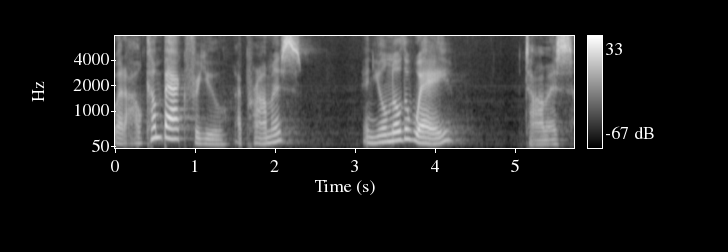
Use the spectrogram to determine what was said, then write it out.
but I'll come back for you, I promise, and you'll know the way. Thomas.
